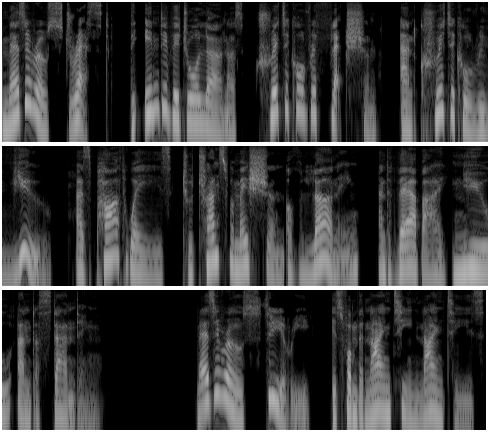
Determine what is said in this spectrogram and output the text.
Mezirow stressed the individual learner's critical reflection and critical review as pathways to transformation of learning and thereby new understanding. Mezirow's theory is from the 1990s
